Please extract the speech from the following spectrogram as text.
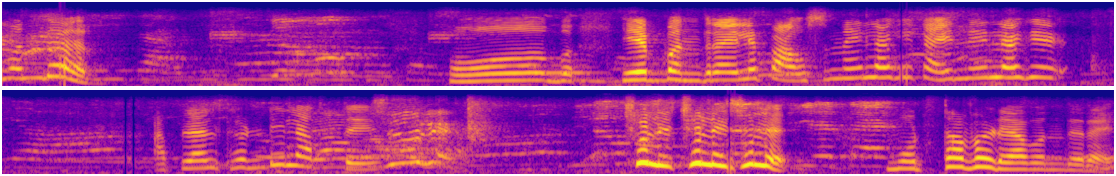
बंदर हो हे बंदरायला पाऊस नाही लागे काही नाही लागे. आपल्याला थंडी लागते. छुले छुले छुले मोठा भड्या बंदर आहे.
